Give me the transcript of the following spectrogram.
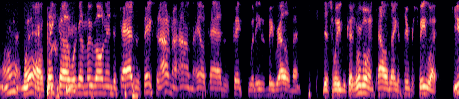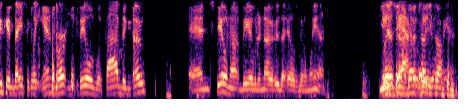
All right. Well, I think uh, we're going to move on into Taz's picks, and I don't know how in the hell Taz's picks would even be relevant this week because we're going to Talladega Super Speedway. You can basically invert the field with five to go, and still not be able to know who the hell is going to win. You Listen, I got to tell you something. win.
